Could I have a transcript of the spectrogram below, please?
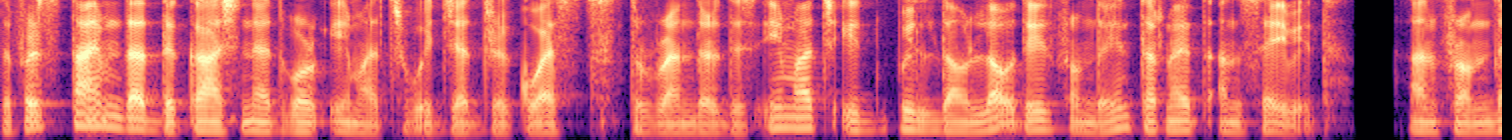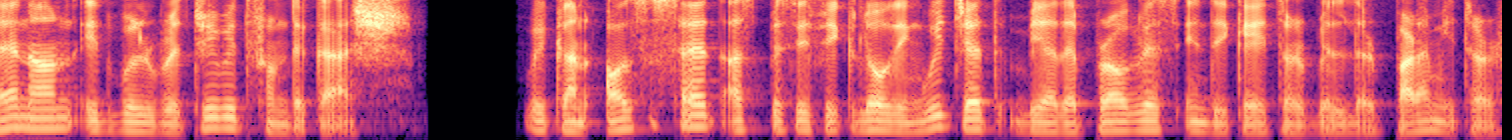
The first time that the Cached Network Image widget requests to render this image, it will download it from the internet and save it. And from then on, it will retrieve it from the cache. We can also set a specific loading widget via the Progress Indicator Builder parameter.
